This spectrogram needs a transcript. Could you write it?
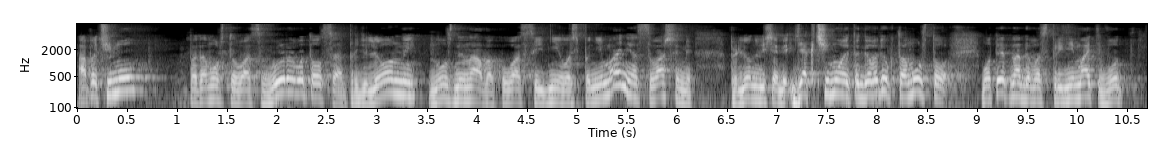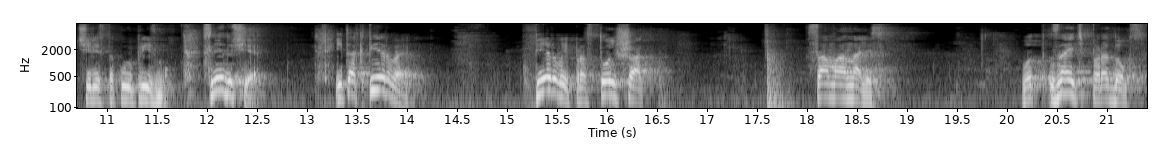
А почему? Потому что у вас выработался определенный нужный навык, у вас соединилось понимание с вашими определенными вещами. Я к чему это говорю? К тому, что вот это надо воспринимать вот через такую призму. Следующее. Итак, первое. Первый простой шаг. Самоанализ. Вот знаете парадокс?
